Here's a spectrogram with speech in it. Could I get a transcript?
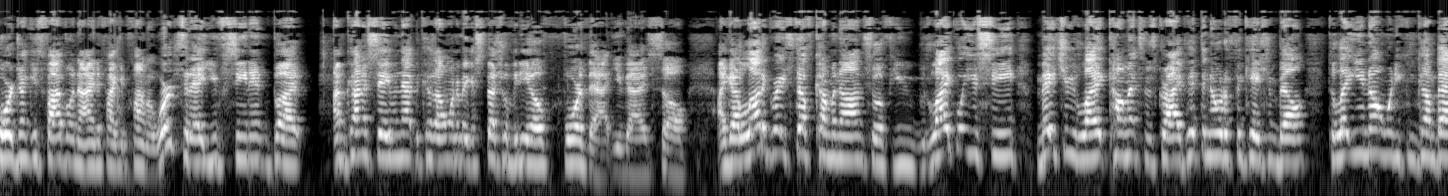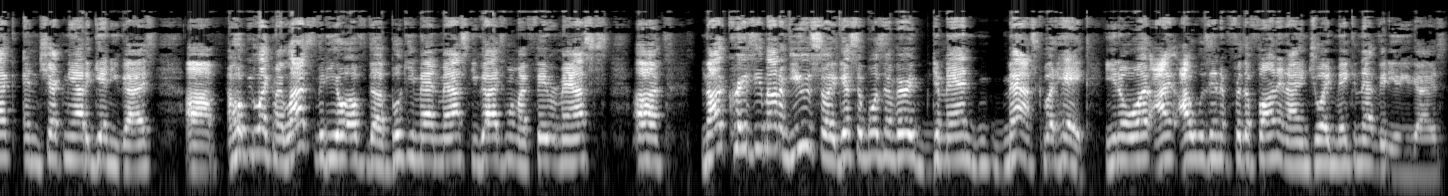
Horror Junkies 509. if I can find my work today, you've seen it, but I'm kind of saving that because I want to make a special video for that, you guys. So I got a lot of great stuff coming on. So if you like what you see, make sure you like, comment, subscribe, hit the notification bell to let you know when you can come back and check me out again, you guys. Uh, I hope you liked my last video of the Boogeyman mask. You guys, one of my favorite masks. Uh, not crazy amount of views, so I guess it wasn't a very demand mask. But hey, you know what? I, I was in it for the fun, and I enjoyed making that video, you guys.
